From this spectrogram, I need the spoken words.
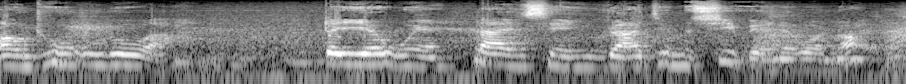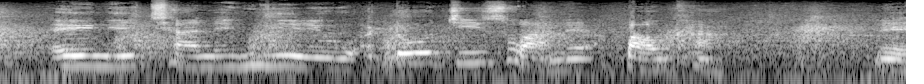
အောင်ထုံးဦးတို့ဟာတရားဝင်လှိုင်စင်ယူတာချင်းမရှိပဲနဲ့ပေါ့နော်အိမ်နေချမ်းနေမြေတွေကိုအတိုးကြီးစွာနဲ့အပေါင်ခံနေ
